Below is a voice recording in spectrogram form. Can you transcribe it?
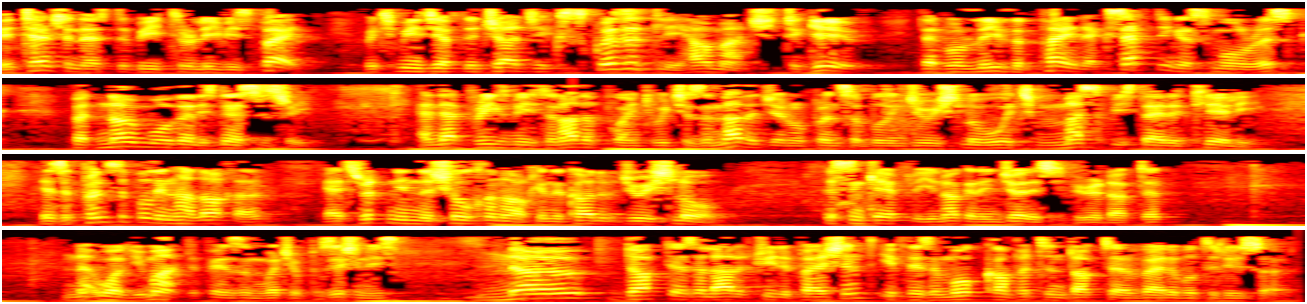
The intention has to be to relieve his pain, which means you have to judge exquisitely how much to give that will relieve the pain, accepting a small risk, but no more than is necessary. And that brings me to another point, which is another general principle in Jewish law, which must be stated clearly. There's a principle in halacha, it's written in the Shulchan Aruch, in the Code of Jewish Law. Listen carefully, you're not going to enjoy this if you're a doctor. No, well, you might, depends on what your position is. No doctor is allowed to treat a patient if there's a more competent doctor available to do so.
